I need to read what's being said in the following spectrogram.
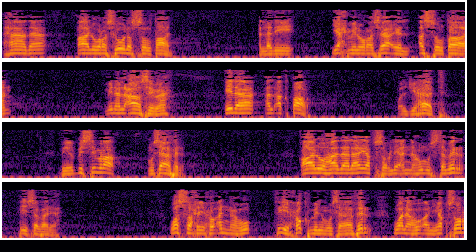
هذا قالوا رسول السلطان الذي يحمل رسائل السلطان من العاصمة إلى الأقطار والجهات. باستمرار مسافر. قالوا هذا لا يقصر لأنه مستمر في سفره. والصحيح أنه في حكم المسافر وله أن يقصر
